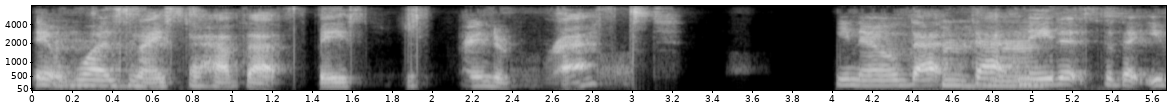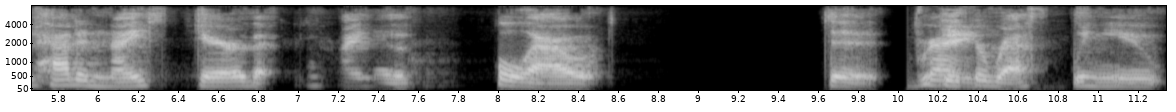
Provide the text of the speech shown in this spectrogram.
it was Mhm. nice to have that space to just kind of rest. You know, that that Mhm. made it so that you had a nice chair that can kind of pull out to take a rest when you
